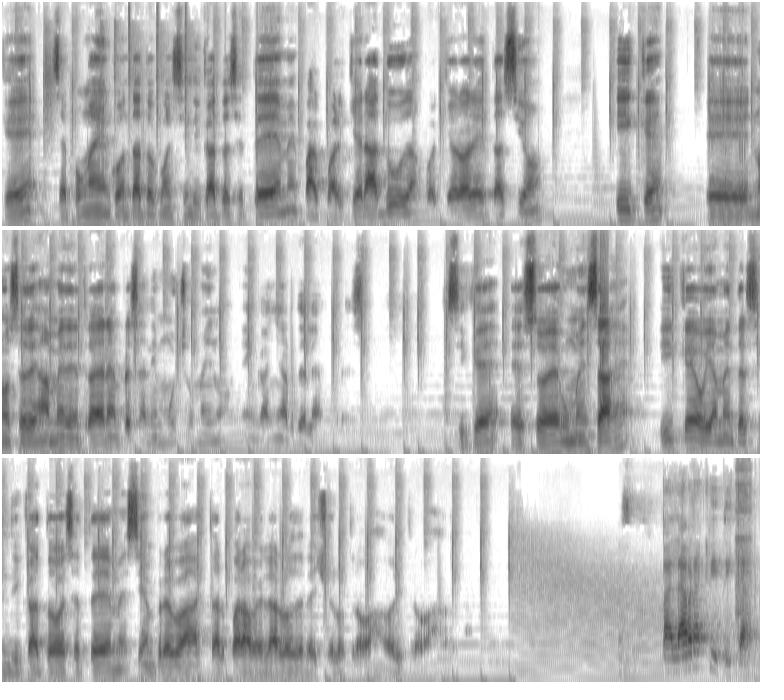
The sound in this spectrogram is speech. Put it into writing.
que se pongan en contacto con el sindicato STM para cualquier duda, cualquier orientación y que eh, no se dejan amedrentar de la empresa ni mucho menos engañar de la empresa. Así que eso es un mensaje y que obviamente el sindicato STM siempre va a estar para velar los derechos de los trabajadores y trabajadoras. Palabra crítica,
